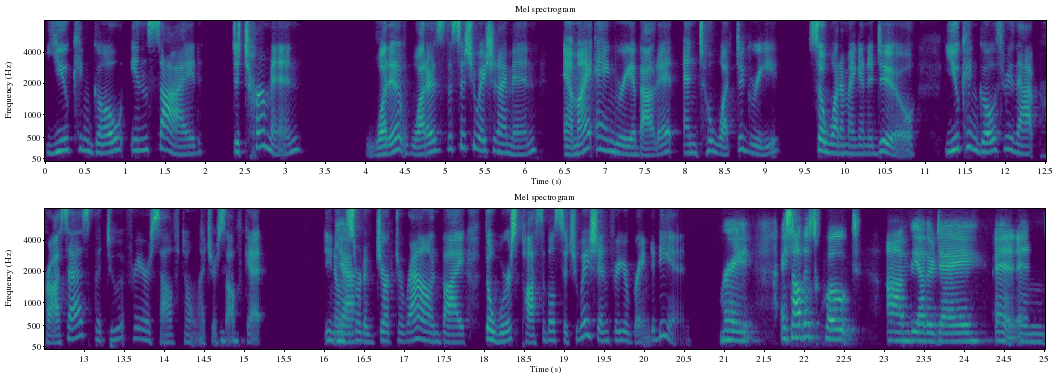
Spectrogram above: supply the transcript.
You can go inside, determine what it what is the situation I'm in? Am I angry about it? And to what degree? So what am I going to do? You can go through that process, but do it for yourself. Don't let yourself mm-hmm. get you know, yeah. sort of jerked around by the worst possible situation for your brain to be in. Right. I saw this quote um, the other day, and, and,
